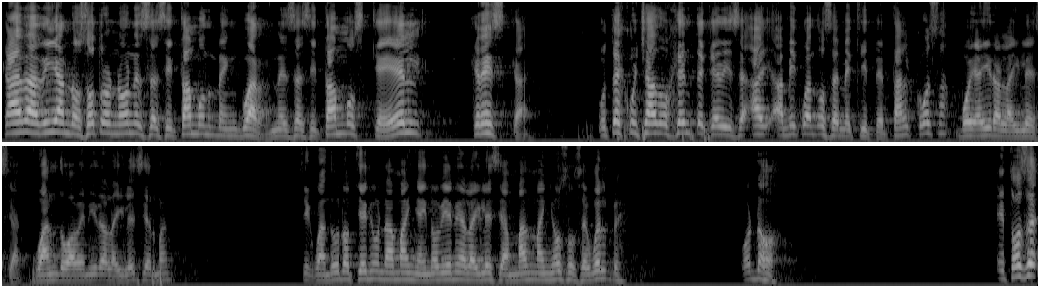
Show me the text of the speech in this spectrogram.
Cada día nosotros no necesitamos menguar, necesitamos que Él crezca. Usted ha escuchado gente que dice, ay, a mí cuando se me quite tal cosa, voy a ir a la iglesia. ¿Cuándo va a venir a la iglesia, hermano? Si cuando uno tiene una maña y no viene a la iglesia, más mañoso se vuelve. ¿O no? Entonces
